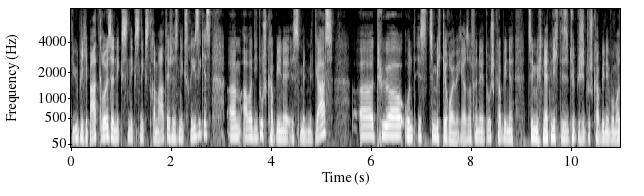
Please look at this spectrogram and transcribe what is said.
die übliche Badgröße, nichts nix, nix Dramatisches, nichts Riesiges, ähm, aber die Duschkabine ist mit, mit Glastür äh, und ist ziemlich geräumig. Also für eine Duschkabine ziemlich nett. Nicht diese typische Duschkabine, wo man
